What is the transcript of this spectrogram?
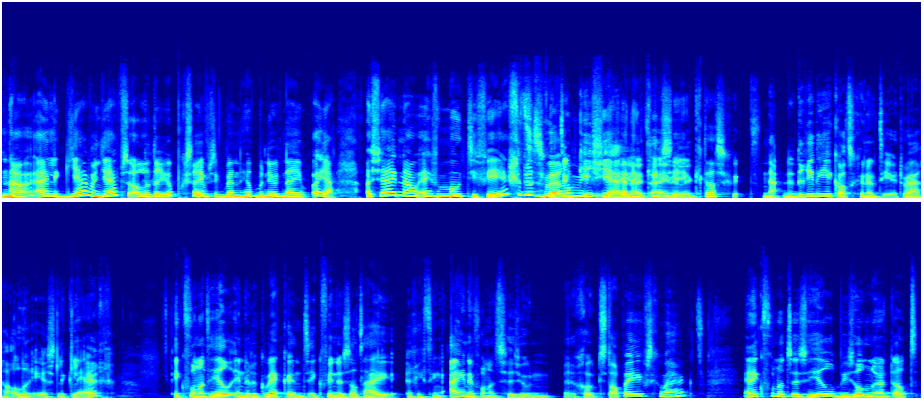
Nou, eigenlijk jij, want jij hebt ze alle drie opgeschreven. Dus ik ben heel benieuwd naar je. Oh ja, als jij nou even motiveert. Dus waarom kies jij ja, uiteindelijk? Kies dat is goed. Nou, de drie die ik had genoteerd waren allereerst Leclerc. Ik vond het heel indrukwekkend. Ik vind dus dat hij richting einde van het seizoen grote stappen heeft gemaakt. En ik vond het dus heel bijzonder dat.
